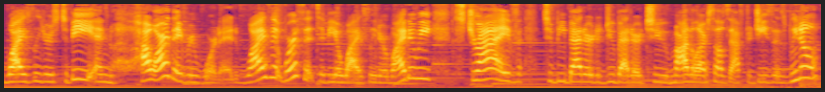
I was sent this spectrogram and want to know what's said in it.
wise leaders to be and how are they rewarded? Why is it worth it to be a wise leader? Why do we strive to be better, to do better, to model ourselves after Jesus? We don't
